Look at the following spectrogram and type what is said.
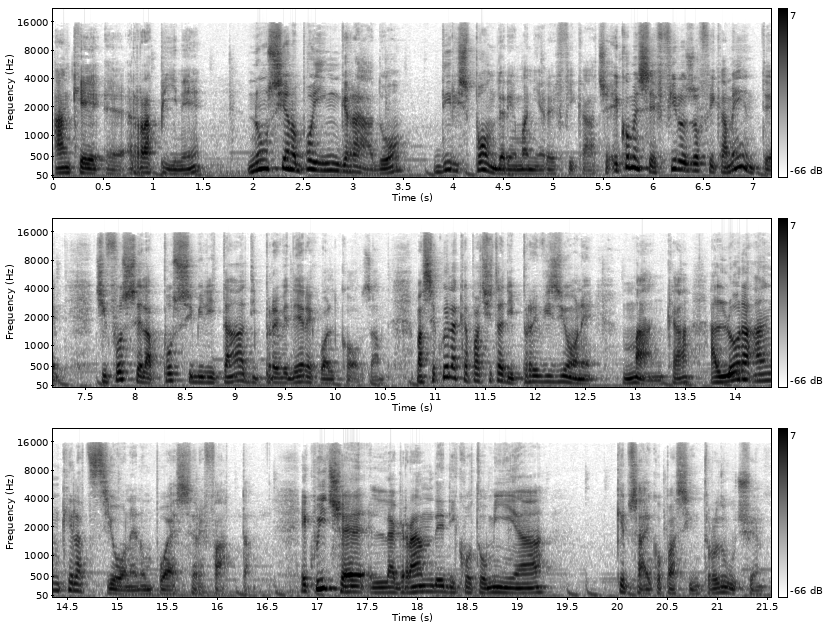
anche eh, rapine, non siano poi in grado di rispondere in maniera efficace. È come se filosoficamente ci fosse la possibilità di prevedere qualcosa, ma se quella capacità di previsione manca, allora anche l'azione non può essere fatta. E qui c'è la grande dicotomia che Psychopass introduce,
